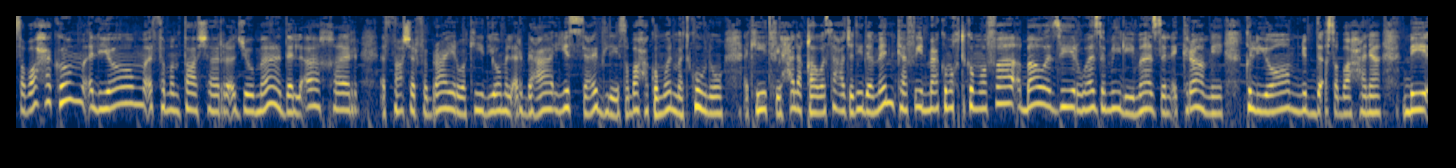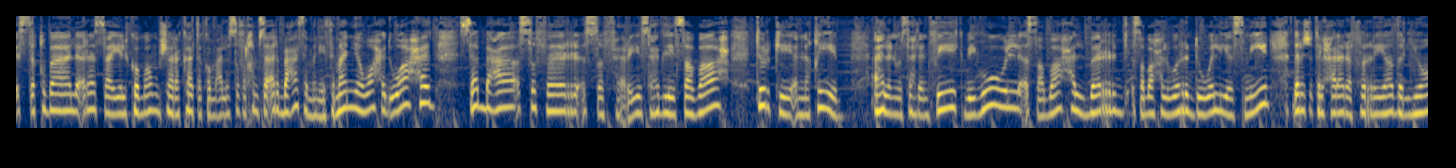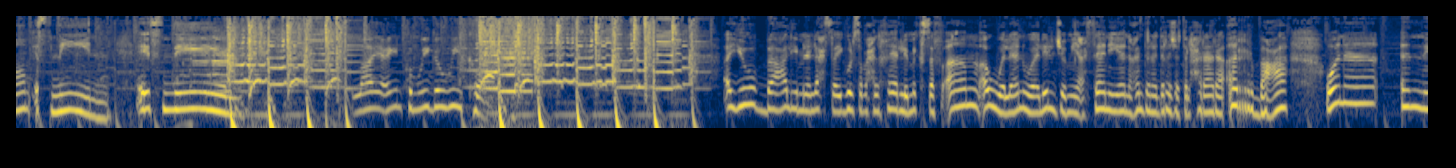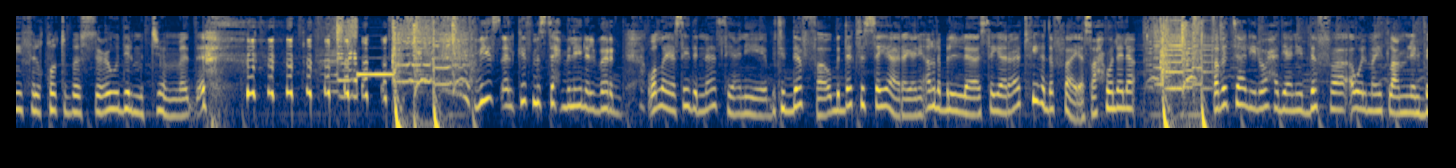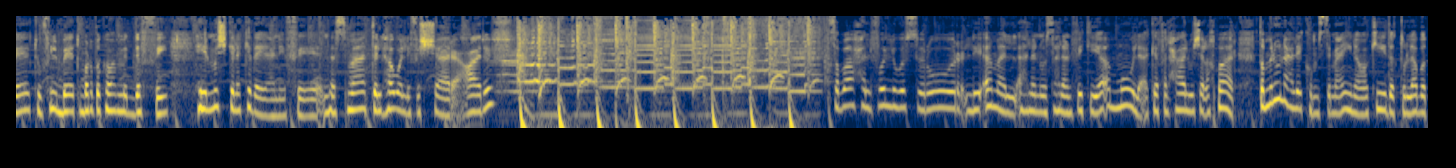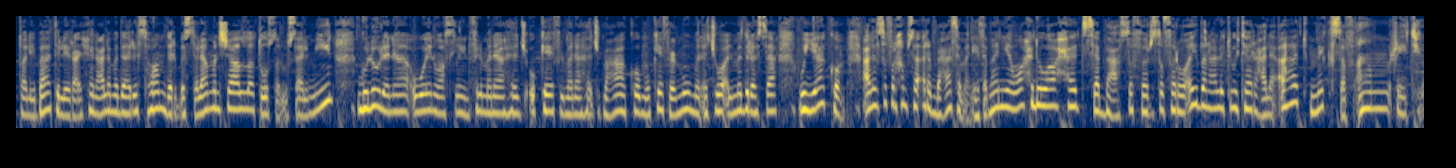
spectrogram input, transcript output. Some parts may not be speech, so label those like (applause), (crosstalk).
صباحكم. اليوم 18 جماد الآخر 12 فبراير وأكيد يوم الأربعاء يسعد لي صباحكم وين ما تكونوا. أكيد في حلقة وساعة جديدة من كافيين معكم أختكم وفاء باوزير وزميلي مازن إكرامي. كل يوم نبدأ صباحنا باستقبال رسائلكم ومشاركاتكم على صفر خمسة أربعة ثمانية, واحد سبعة صفر صفر. يسعد لي صباح تركي النقيب. أهلا وسهلا فيك. بيقول صباح البرد صباح الورد والياسمين. درجة الحرارة في الرياض اليوم اثنين اثنين. الله يعينكم ويقويكم. أيوب علي من الأحساء يقول صباح الخير لمكسف أم. أولا وللجميع ثانيا عندنا درجة الحرارة أربعة وأنا أني في القطب السعودي المتجمد. (laughs) بيسأل كيف مستحملين البرد. والله يا سيد الناس يعني بتتدفى وبالذات في السيارة. يعني أغلب السيارات فيها دفاية صح ولا لا؟ فبالتالي الواحد يعني يتدفى أول ما يطلع من البيت وفي البيت برضه كمان متدفي. هي المشكلة كذا يعني في نسمات الهواء اللي في الشارع عارف؟ صباح الفل والسرور. لأمل أهلا وسهلا فيك يا أمولة كيف الحال؟ وش الأخبار؟ طمنونا عليكم مستمعينا وأكيد الطلاب والطالبات اللي رايحين على مدارسهم. درب السلام إن شاء الله توصلوا سالمين. قولوا لنا وين واصلين في المناهج وكيف المناهج معاكم وكيف عموما أجواء المدرسة. وياكم على صفر خمسة أربعة ثمانية, ثمانية واحد, واحد سبعة صفر صفر. وأيضا على تويتر على at Mix FM Radio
